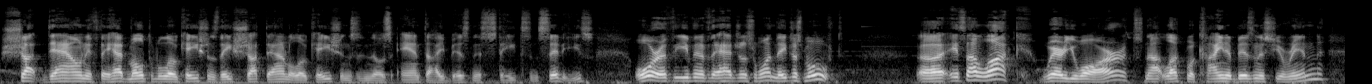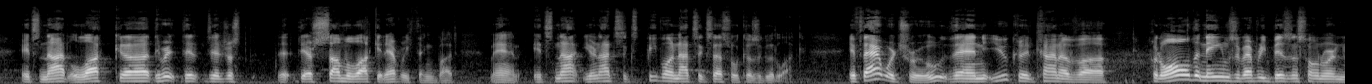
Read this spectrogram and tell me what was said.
shut down, if they had multiple locations, they shut down the locations in those anti business states and cities, or if even if they had just one, they just moved. Uh, it's not luck where you are, it's not luck what kind of business you're in, it's not luck. Uh, they're, they're just, there's some luck in everything, but man, it's not, you're not, people are not successful because of good luck. If that were true, then you could kind of uh, put all the names of every business owner in,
